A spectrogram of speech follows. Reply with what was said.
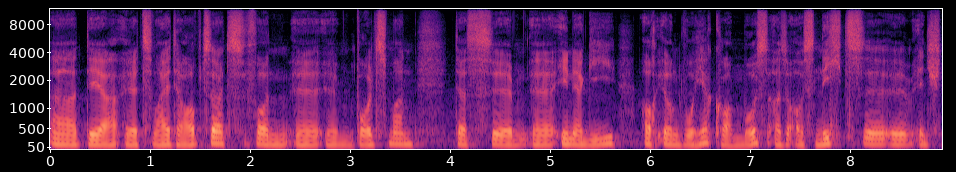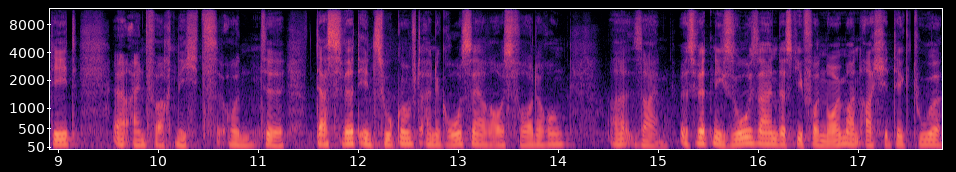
äh, der äh, zweite Hauptsatz von äh, ähm, Boltzmann, dass ähm, äh, Energie auch irgendwo herkommen muss. Also aus nichts entsteht einfach nichts und das wird in Zukunft eine große Herausforderung sein. Es wird nicht so sein, dass die von Neumann-Architektur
